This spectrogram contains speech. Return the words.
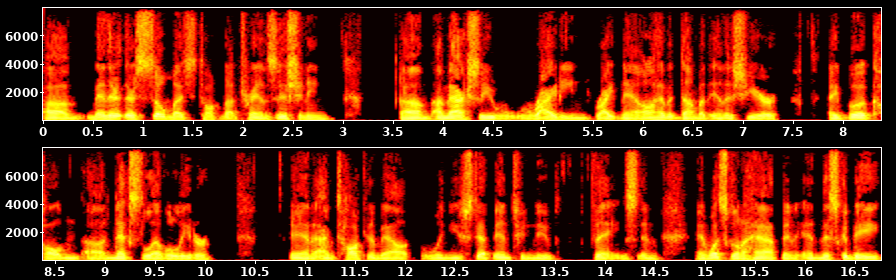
Um, man, there, there's so much talk about transitioning. Um, I'm actually writing right now, I have it done by the end of this year, a book called uh, Next Level Leader. And i'm talking about when you step into new things and and what's going to happen. And this could be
